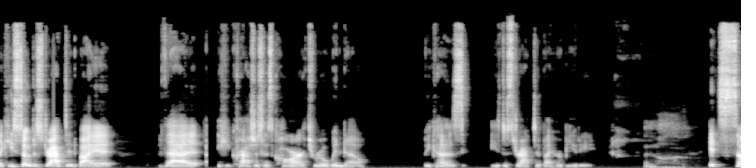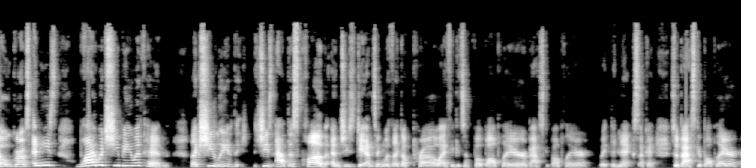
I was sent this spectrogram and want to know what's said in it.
Like he's so distracted by it that he crashes his car through a window because he's distracted by her beauty. Ugh. It's so gross. And he's why would she be with him? Like she leave she's at this club and she's dancing with like a pro, I think it's a football player, a basketball player. Wait, the Knicks. Okay. So basketball player,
